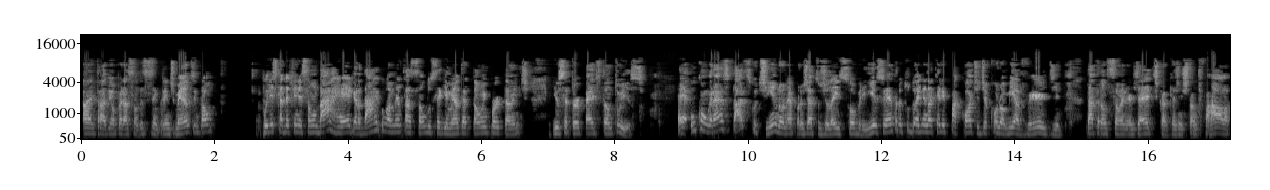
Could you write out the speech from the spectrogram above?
a entrada em operação desses empreendimentos. Então, por isso que a definição da regra, da regulamentação do segmento é tão importante e o setor pede tanto isso. É, o Congresso está discutindo né, projetos de lei sobre isso, entra tudo ali naquele pacote de economia verde da transição energética que a gente tanto fala.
